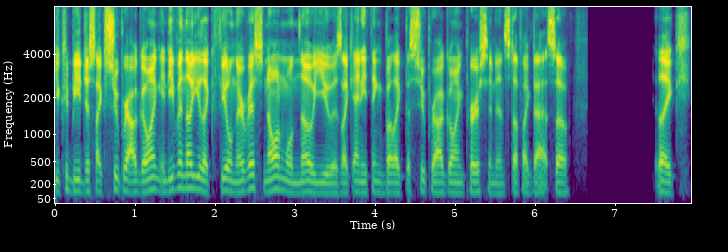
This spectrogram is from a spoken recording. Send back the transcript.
you could be just like super outgoing and even though you like feel nervous no one will know you as like anything but like the super outgoing person and stuff like that so like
